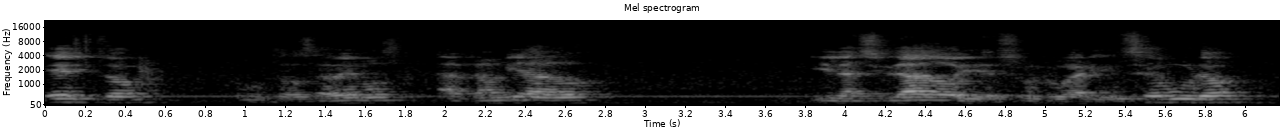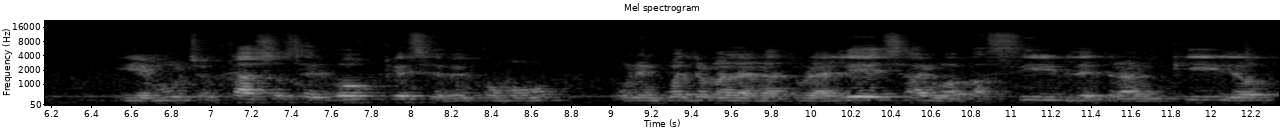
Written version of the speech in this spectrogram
Esto, como todos sabemos, ha cambiado y la ciudad hoy es un lugar inseguro y en muchos casos el bosque se ve como un encuentro con la naturaleza, algo apacible, tranquilo,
